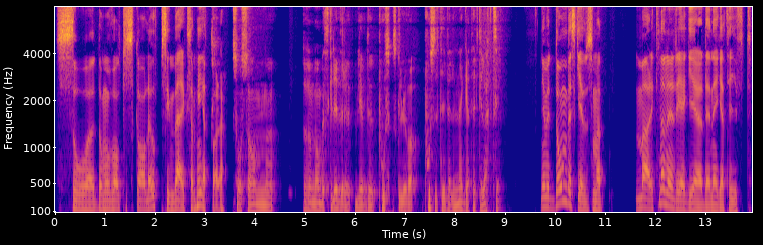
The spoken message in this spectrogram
Så de har valt att skala upp sin verksamhet bara. Så som, så som de beskriver det, blev du, skulle du vara positiv eller negativ till aktien? Ja, men de beskrev det som att marknaden reagerade negativt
